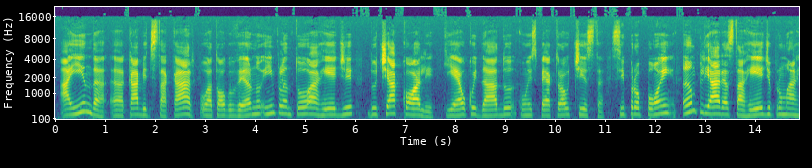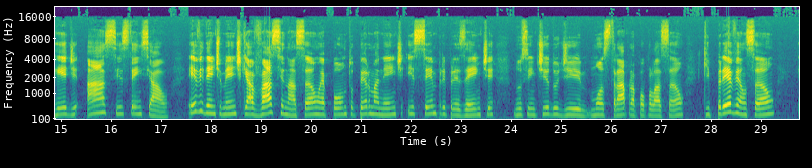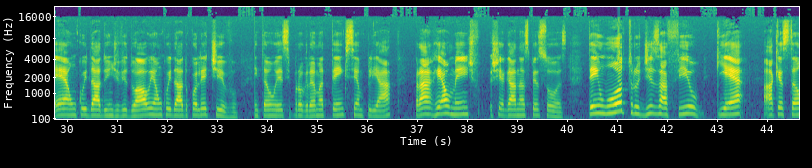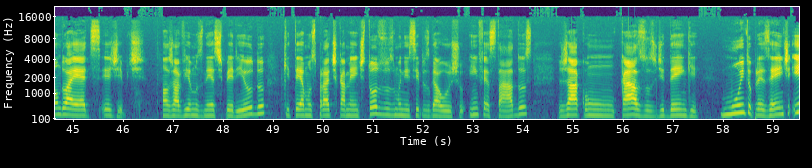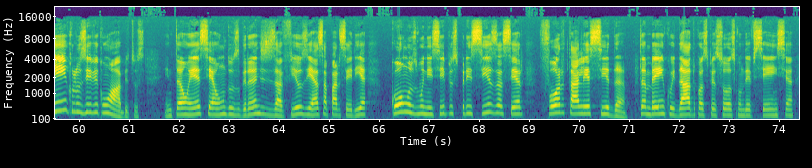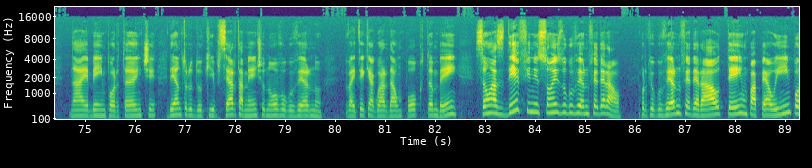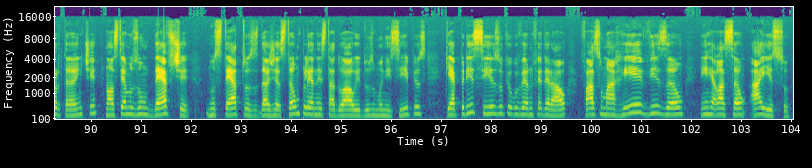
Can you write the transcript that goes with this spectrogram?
Ainda uh, cabe destacar o atual governo implantou a rede do Tiacole, que é o cuidado com o espectro autista. Se propõe ampliar esta rede para uma rede assistencial. Evidentemente que a vacinação é ponto permanente e sempre presente no sentido de mostrar para a população que prevenção é um cuidado individual e é um cuidado coletivo. Então, esse programa tem que se ampliar para realmente chegar nas pessoas. Tem um outro desafio que é a questão do Aedes aegypti. Nós já vimos neste período que temos praticamente todos os municípios gaúchos infestados, já com casos de dengue muito presente, inclusive com óbitos. Então, esse é um dos grandes desafios e essa parceria com os municípios precisa ser fortalecida. Também cuidado com as pessoas com deficiência né, é bem importante, dentro do que certamente o novo governo vai ter que aguardar um pouco também, são as definições do governo federal porque o governo federal tem um papel importante. Nós temos um déficit nos tetos da gestão plena estadual e dos municípios, que é preciso que o governo federal faça uma revisão em relação a isso.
